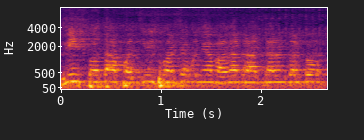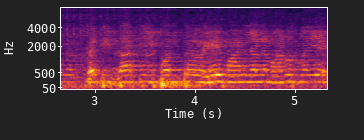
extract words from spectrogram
मी स्वतः पंचवीस वर्षापासून या भागात राजकारण करतो. कधी जाती पंत हे मानलेला माणूस नाहीये.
